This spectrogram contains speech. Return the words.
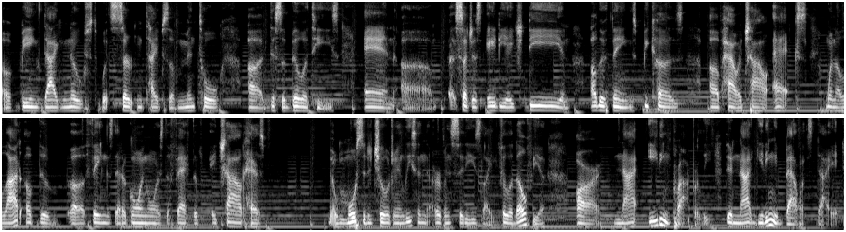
of being diagnosed with certain types of mental uh, disabilities and uh, such as ADHD and other things because of how a child acts. When a lot of the uh, things that are going on is the fact of a child has most of the children, at least in the urban cities like Philadelphia, are not eating properly. They're not getting a balanced diet.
